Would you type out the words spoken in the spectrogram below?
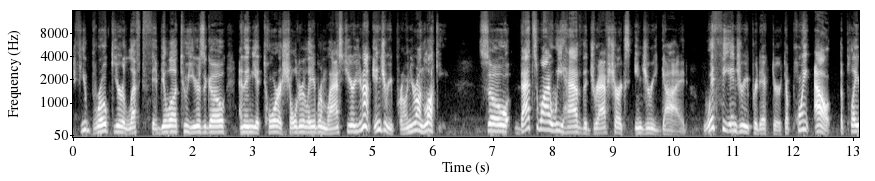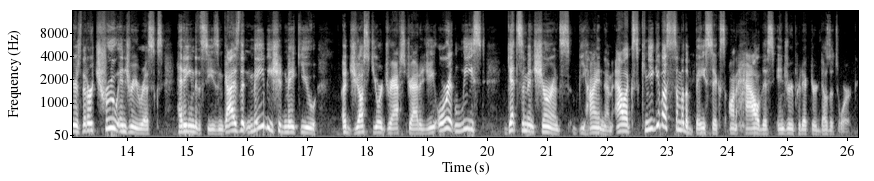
if you broke your left fibula two years ago and then you tore a shoulder labrum last year, you're not injury prone, you're unlucky. So that's why we have the Draft Sharks injury guide with the injury predictor to point out the players that are true injury risks heading into the season, guys that maybe should make you adjust your draft strategy or at least get some insurance behind them. Alex, can you give us some of the basics on how this injury predictor does its work?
